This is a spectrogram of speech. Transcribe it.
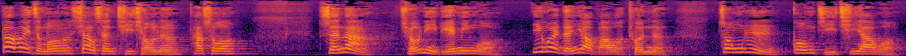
大卫怎么向神祈求呢？他说：“神啊，求你怜悯我，因为人要把我吞了，终日攻击欺压我，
